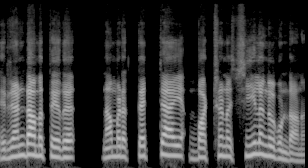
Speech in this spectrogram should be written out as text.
രണ്ടാമത്തേത് നമ്മുടെ തെറ്റായ ഭക്ഷണശീലങ്ങൾ കൊണ്ടാണ്.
